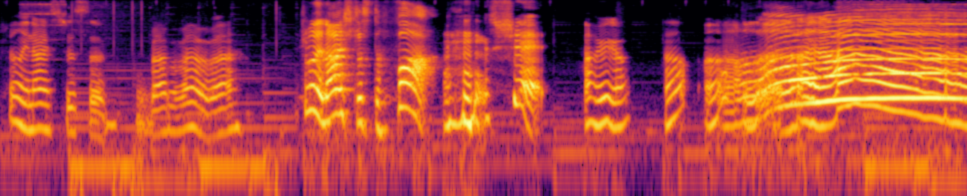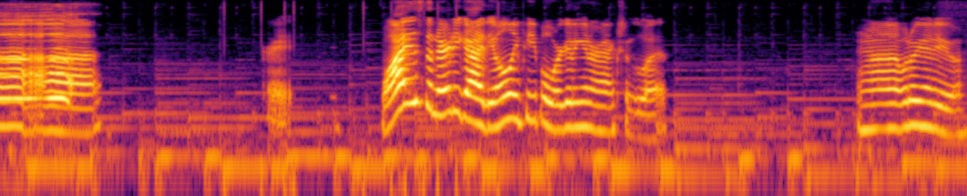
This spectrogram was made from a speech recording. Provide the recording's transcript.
It's really nice just to blah blah blah blah. It's really nice just to fuck. Shit. Oh, here you go. Oh, oh. Ah. Great. Why is the nerdy guy the only people we're getting interactions with? Uh, what are we gonna do?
